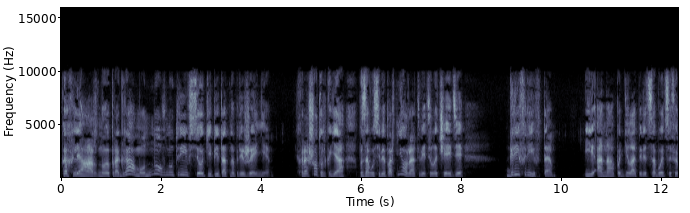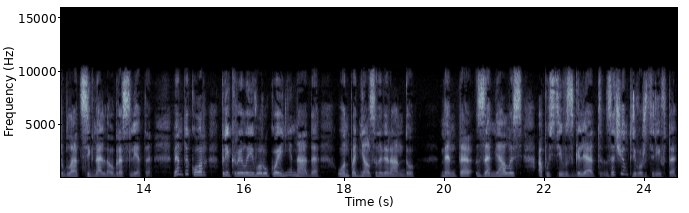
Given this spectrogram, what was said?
кохлеарную программу, но внутри все кипит от напряжения. «Хорошо, только я позову себе партнера», — ответила Чеди. «Грифрифта». И она подняла перед собой циферблат сигнального браслета. Ментекор прикрыла его рукой. «Не надо». Он поднялся на веранду. Мента замялась, опустив взгляд. «Зачем тревожить Рифта?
